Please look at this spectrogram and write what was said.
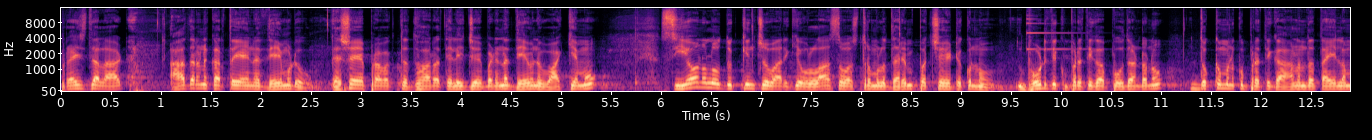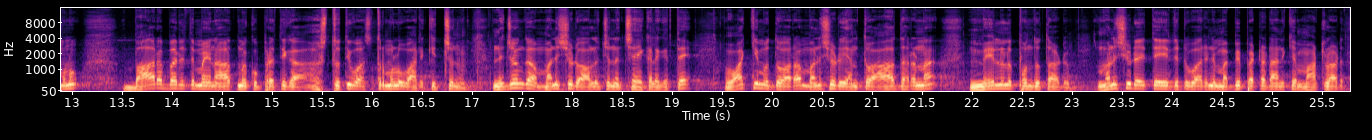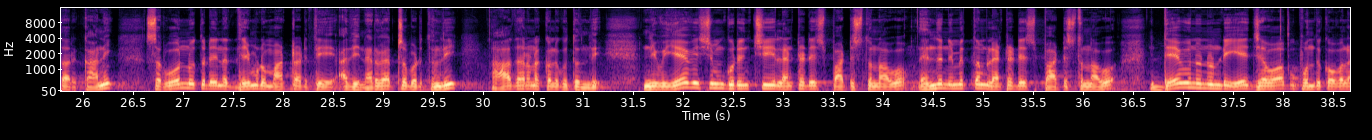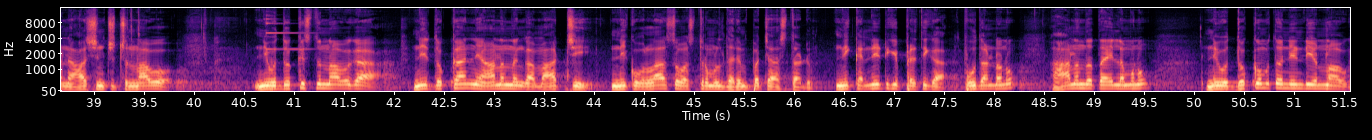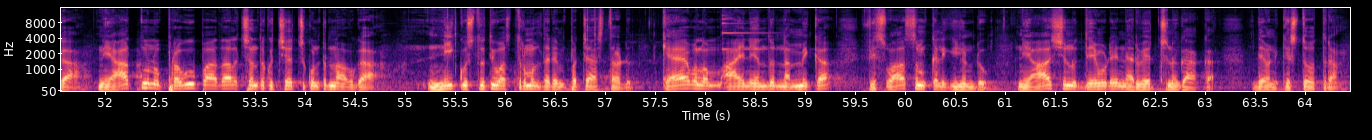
Praise the lord ఆదరణకర్త అయిన దేవుడు యశయ ప్రవక్త ద్వారా తెలియజేయబడిన దేవుని వాక్యము సియోనులో దుఃఖించు వారికి ఉల్లాస వస్త్రములు ధరింపచేయుటకును బూడిదకు ప్రతిగా పూదండను దుఃఖమునకు ప్రతిగా ఆనంద తైలమును భారభరితమైన ఆత్మకు ప్రతిగా స్థుతి వస్త్రములు వారికిచ్చును. నిజంగా మనుషుడు ఆలోచన చేయగలిగితే వాక్యము ద్వారా మనుషుడు ఎంతో ఆదరణ మేలులు పొందుతాడు. మనుషుడైతే ఎదుటి వారిని మభ్యపెట్టడానికి మాట్లాడతారు కానీ సర్వోన్నతుడైన దేవుడు మాట్లాడితే అది నెరవేర్చబడుతుంది ఆదరణ కలుగుతుంది. నీవు ఏ విషయం గురించి లెంట డేస్ పాటిస్తున్నావో ఎందు నిమిత్తం లెంట డేస్ పాటిస్తున్నావో దేవుని నుండి ఏ జవాబు పొందుకోవాలని ఆశించుచున్నావో నీవు దుఃఖిస్తున్నావుగా నీ దుఃఖాన్ని ఆనందంగా మార్చి నీకు ఉల్లాస వస్త్రములు ధరింపచేస్తాడు. నీకన్నిటికీ ప్రతిగా పూదండను ఆనంద తైలమును నీవు దుఃఖముతో నిండి ఉన్నావుగా నీ ఆత్మను ప్రభు పాదాల చెంతకు చేర్చుకుంటున్నావుగా. నీకు స్థుతి వస్త్రములు ధరింపచేస్తాడు. కేవలం ఆయన ఎందు నమ్మిక విశ్వాసం కలిగియుండు నీ ఆశను దేవుడే నెరవేర్చునుగాక. దేవునికి స్తోత్రం.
